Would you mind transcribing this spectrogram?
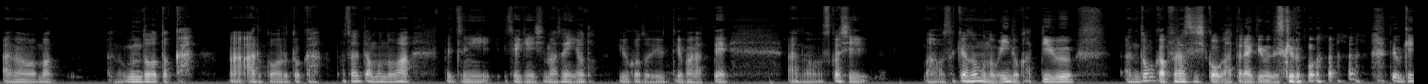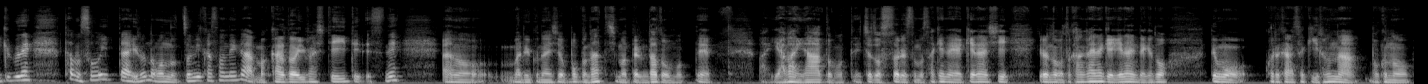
あの、まあ、運動とか、まあ、アルコールとか、まあ、そういったものは別に制限しませんよということで言ってもらって、あの、少し、まあ、お酒を飲むのもいいのかっていう、あの、どこかプラス思考が働いているんですけども でも結局ね、多分そういったいろんなものの積み重ねが、まあ、体を言わしていてですね、あの、まあ、緑内障っぽくなってしまってるんだと思って、あ、やばいなと思って、ちょっとストレスも避けなきゃいけないし、いろんなこと考えなきゃいけないんだけど、でも、これから先いろんな僕の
